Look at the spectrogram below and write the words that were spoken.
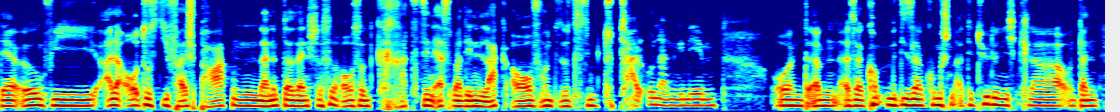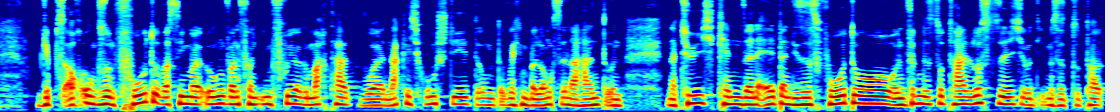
der irgendwie alle Autos, die falsch parken, da nimmt er seinen Schlüssel raus und kratzt den erstmal den Lack auf und das ist ihm total unangenehm. Und ähm, also er kommt mit dieser komischen Attitüde nicht klar. Und dann gibt's auch irgend so ein Foto, was sie mal irgendwann von ihm früher gemacht hat, wo er nackig rumsteht und mit irgendwelchen Ballons in der Hand. Und natürlich kennen seine Eltern dieses Foto und finden es total lustig und ihm ist es total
